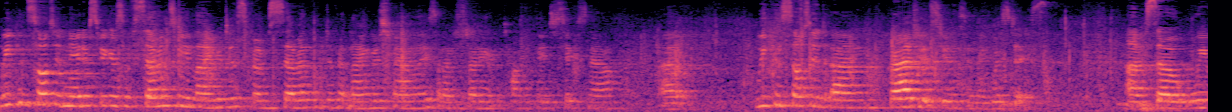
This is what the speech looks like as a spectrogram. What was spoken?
we consulted native speakers of 17 languages from seven different language families, and I'm starting at the top of page six now. Uh, we consulted um, graduate students in linguistics. Um, so we,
